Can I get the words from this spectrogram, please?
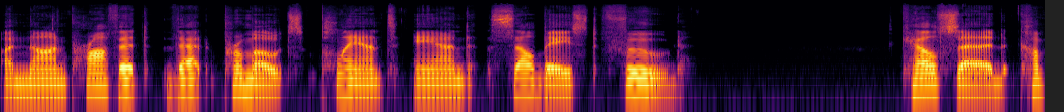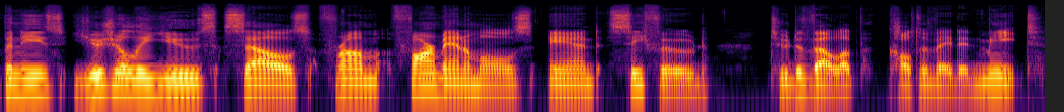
a nonprofit that promotes plant and cell based food. Kell said companies usually use cells from farm animals and seafood to develop cultivated meat.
